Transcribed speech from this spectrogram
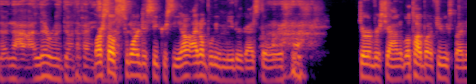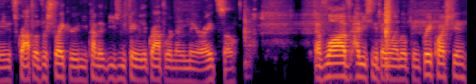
Nah, I literally don't have anything. Marcel's else. sworn to secrecy. I don't, I don't believe him either, guys. Don't worry. Dern versus Yan. We'll talk about it in a few weeks, but I mean, it's grappler versus striker, and you kind of usually favor the grappler in MMA, right? So, Evloev, how do you see the betting line opening? Great question.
